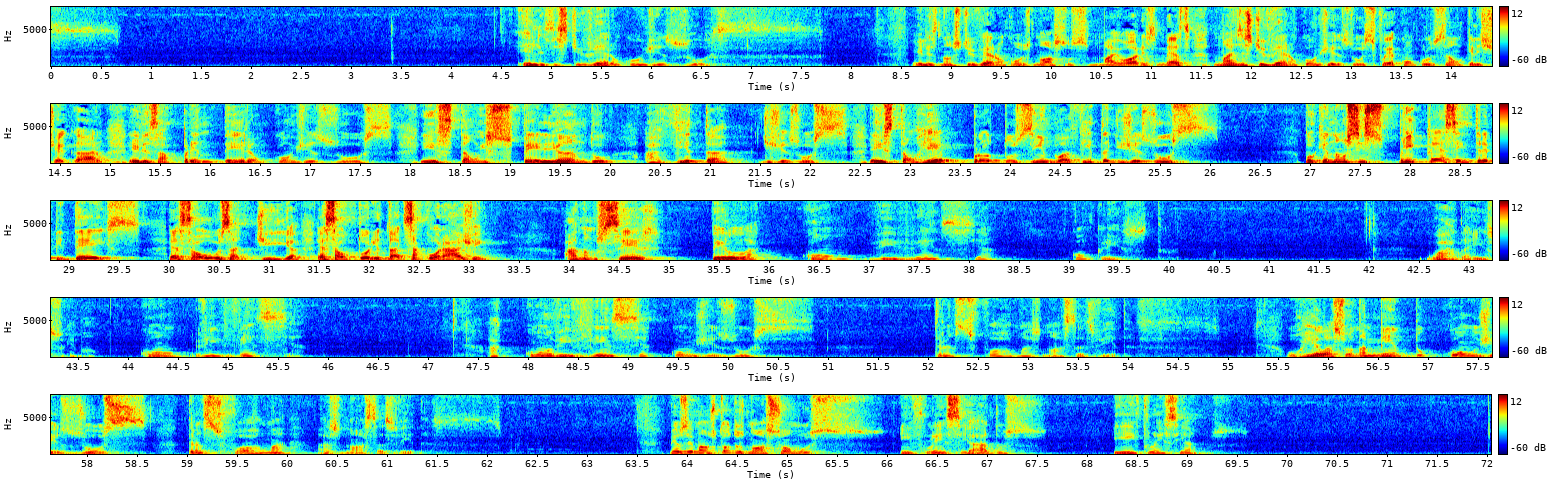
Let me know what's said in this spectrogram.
Eles estiveram com Jesus. Eles não estiveram com os nossos maiores mestres, mas estiveram com Jesus. Foi a conclusão que eles chegaram. Eles aprenderam com Jesus e estão espelhando a vida de Jesus, e estão reproduzindo a vida de Jesus, porque não se explica essa intrepidez, essa ousadia, essa autoridade, essa coragem, a não ser pela convivência com Cristo. Guarda isso, irmão. Convivência. A convivência com Jesus transforma as nossas vidas. O relacionamento com Jesus transforma as nossas vidas. Meus irmãos, todos nós somos influenciados e influenciamos.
